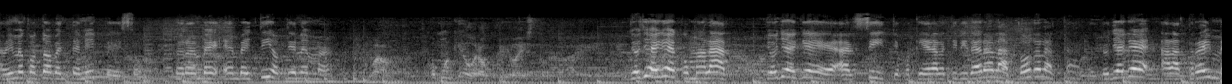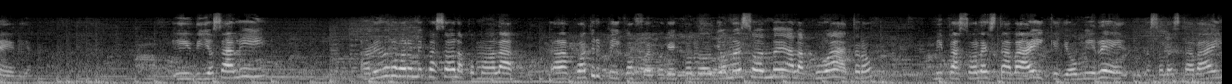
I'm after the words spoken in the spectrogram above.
A mí me costó 20 mil pesos, pero en, en Beití obtiene más. Wow. ¿Cómo a qué hora ocurrió esto? Yo llegué como a la, yo llegué al sitio, porque la actividad era a las 2 de la tarde. Yo llegué a las 3 y media. Y yo salí, a mí me robaron mi pasola como a las, a las 4 y pico fue, porque cuando yo me asomé a las 4, mi pasola estaba ahí, que yo miré, mi pasola estaba ahí.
